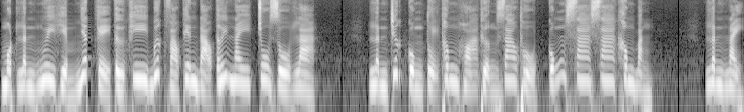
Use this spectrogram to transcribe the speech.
một lần nguy hiểm nhất kể từ khi bước vào tiên đạo tới nay chu dù là lần trước cùng tuổi thông hòa thượng giao thủ cũng xa xa không bằng. Lần này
